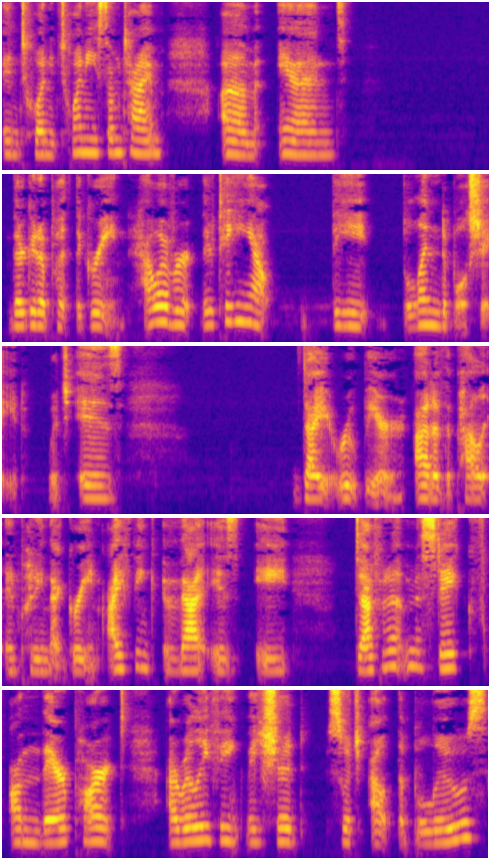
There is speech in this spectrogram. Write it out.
in 2020 sometime um, and they're going to put the green. However they're taking out the blendable shade which is diet root beer out of the palette and putting that green. I think that is a definite mistake on their part. I really think they should switch out the blues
